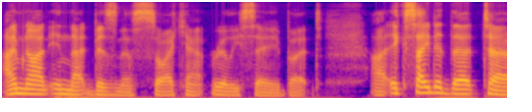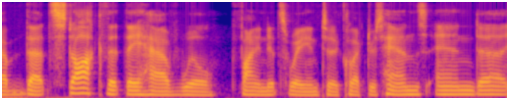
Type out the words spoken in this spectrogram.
I'm not in that business, so I can't really say. But uh, excited that uh, that stock that they have will find its way into collectors' hands, and uh,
